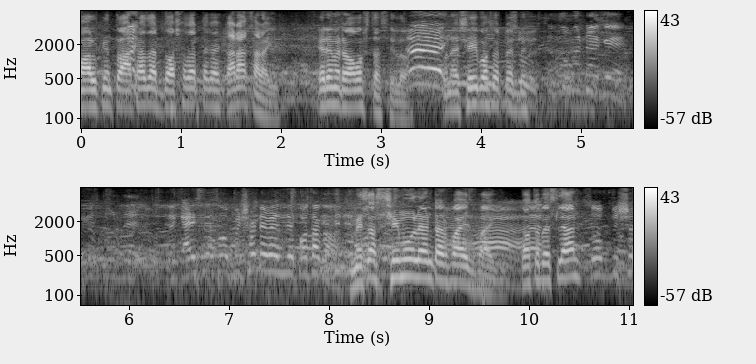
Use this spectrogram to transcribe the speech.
মাল কিন্তু আট হাজার, দশ হাজার টাকায় কারা কারাই এরকম একটা অবস্থা ছিল। মানে সেই বছরটা গাড়ি সে চব্বিশশো টাকা বেচলে কথা কম মেসার শিমুল এন্টারপ্রাইজ ভাই কত বেচলেন? চব্বিশশো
